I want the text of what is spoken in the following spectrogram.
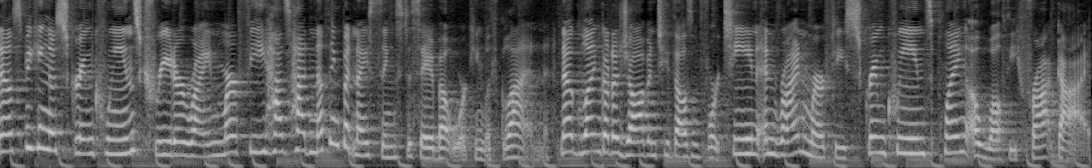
Now speaking of Scream Queens, creator Ryan Murphy has had nothing but nice things to say about working with Glenn. Now Glenn got a job in 2014 in Ryan Murphy's Scream Queens playing a wealthy frat guy.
